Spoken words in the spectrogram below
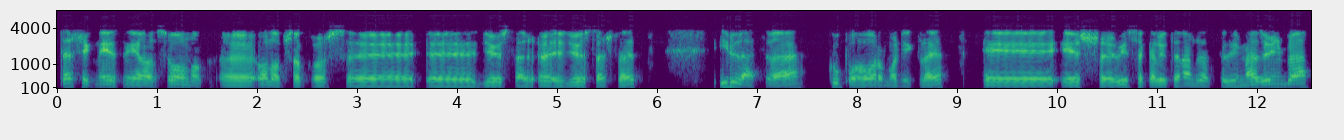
tessék nézni, a Szolnok alapszakos győztes, győztes lett, illetve kupa harmadik lett, és visszakerült a nemzetközi mezőnybe,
